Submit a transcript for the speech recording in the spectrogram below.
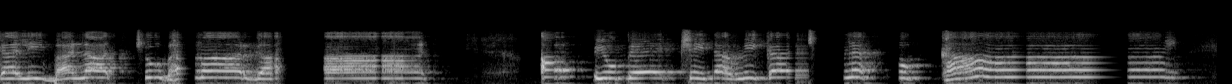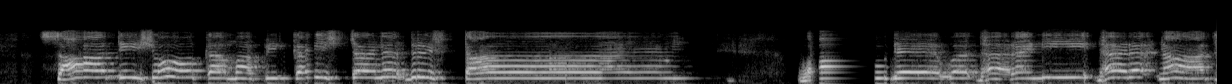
कलिबलात् शुभमार्गात्। अप्युपेक्षित विकर्षण दुःखा सातिशोकमपि कैश्चन दृष्टा वासुदेव धरणीधर नाथ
